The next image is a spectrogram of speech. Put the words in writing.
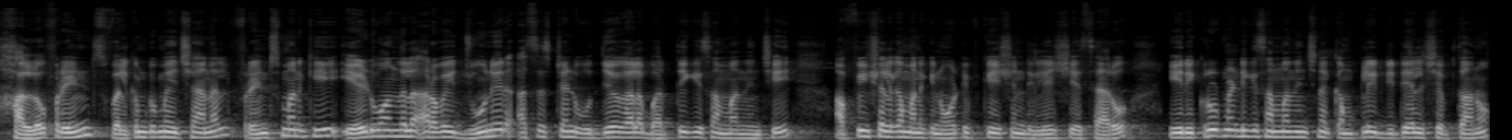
Hello friends welcome to my channel. Friends మనకి ఏడు వందల అరవై జూనియర్ అసిస్టెంట్ ఉద్యోగాల భర్తీకి సంబంధించి అఫీషియల్గా మనకి నోటిఫికేషన్ రిలీజ్ చేశారు. ఈ రిక్రూట్మెంట్కి సంబంధించిన కంప్లీట్ డీటెయిల్స్ చెప్తాను.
